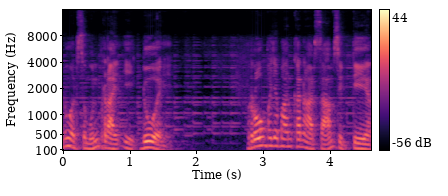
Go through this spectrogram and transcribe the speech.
นวดสมุนไพรอีกด้วย โรงพยาบาลขนาด 30 เตียง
